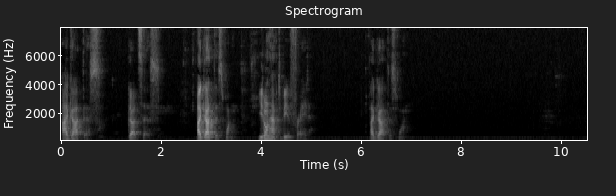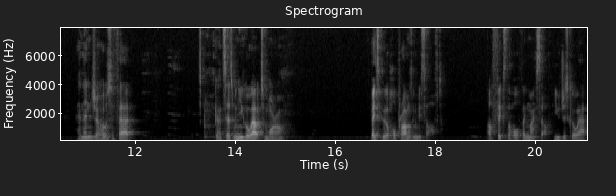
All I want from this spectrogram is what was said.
I got this, God says. I got this one. You don't have to be afraid. I got this one. And then Jehoshaphat, God says, when you go out tomorrow, basically the whole problem's going to be solved. I'll fix the whole thing myself. You just go out.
